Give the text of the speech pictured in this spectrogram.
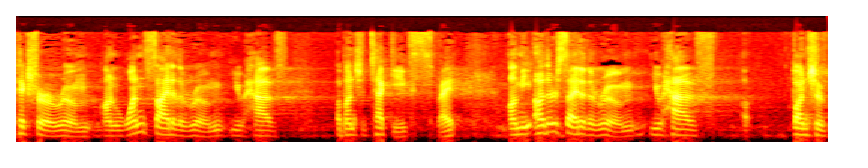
picture a room. On one side of the room, you have a bunch of tech geeks, right? On the other side of the room, you have a bunch of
